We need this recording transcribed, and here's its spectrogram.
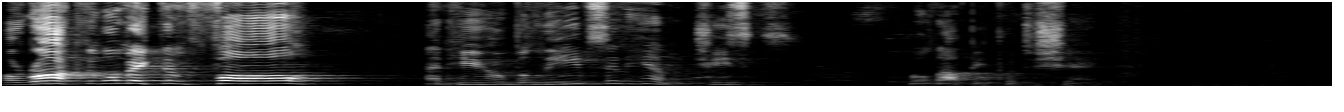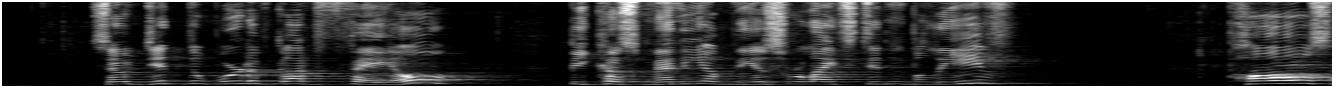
a rock that will make them fall and he who believes in him, Jesus, will not be put to shame. So, did the word of God fail because many of the Israelites didn't believe? Paul's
